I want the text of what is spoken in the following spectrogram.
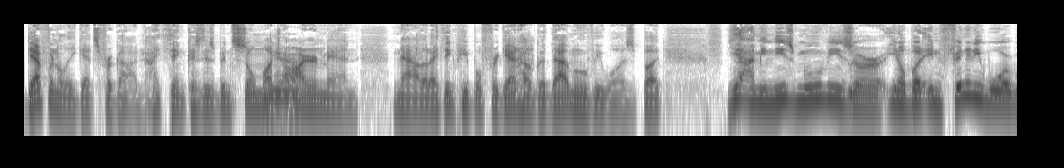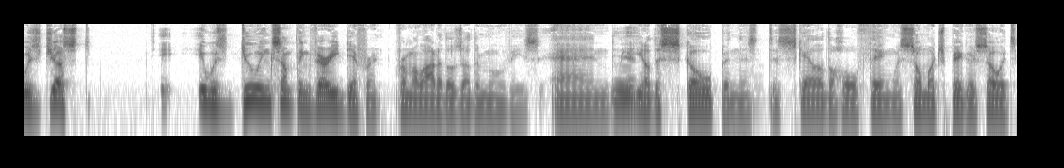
definitely gets forgotten, I think, because there's been so much Yeah. Iron Man now that I think people forget how good that movie was. But yeah, I mean, these movies are you know, but Infinity War was just it, was doing something very different from a lot of those other movies, and Yeah. you know, the scope and the the scale of the whole thing was so much bigger. So it's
